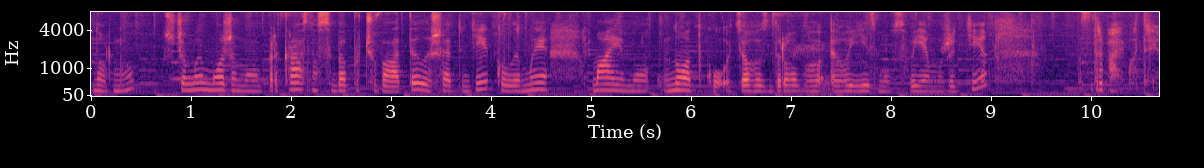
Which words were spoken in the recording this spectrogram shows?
норма, що ми можемо прекрасно себе почувати лише тоді, коли ми маємо нотку оцього здорового егоїзму в своєму житті. Стрибай, Отрі.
